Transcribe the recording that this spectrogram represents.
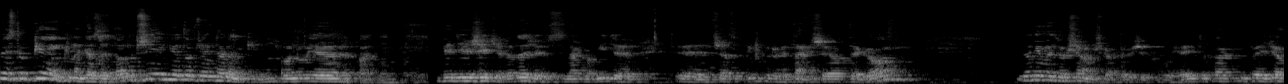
no jest to piękna gazeta, no przyjemnie to wziąć do ręki. Panuje. Wiedzie życie, to też jest znakomity y, czasopis, trochę tańszy od tego. No nie ma to książka, która się kupuje i to tak bym powiedział,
